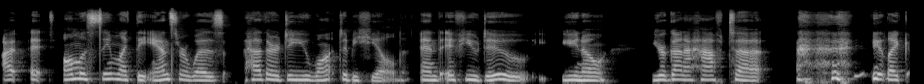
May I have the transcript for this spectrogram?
I, it almost seemed like the answer was, Heather, do you want to be healed? And if you do, you know, you're going to have to like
